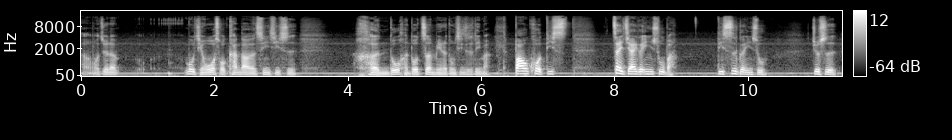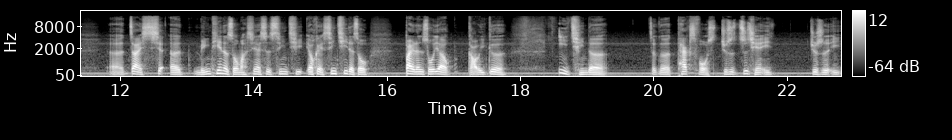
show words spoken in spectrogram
啊，我觉得目前我所看到的信息是很多很多正面的东西在这里嘛，包括第四再加一个因素吧，第四个因素就是呃，在下呃明天的时候嘛，现在是星期，OK，星期的时候，拜登说要搞一个疫情的这个 tax force，就是之前已就是以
